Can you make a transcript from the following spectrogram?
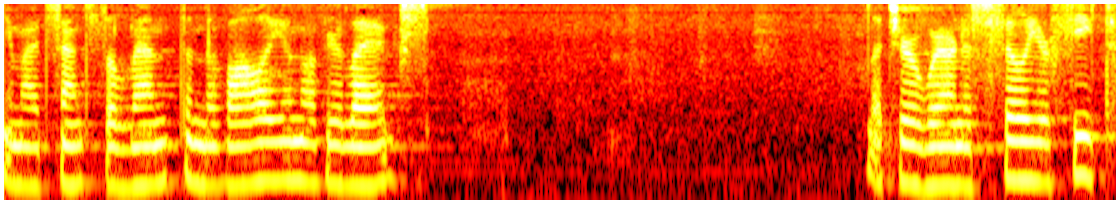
You might sense the length and the volume of your legs. Let your awareness fill your feet,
